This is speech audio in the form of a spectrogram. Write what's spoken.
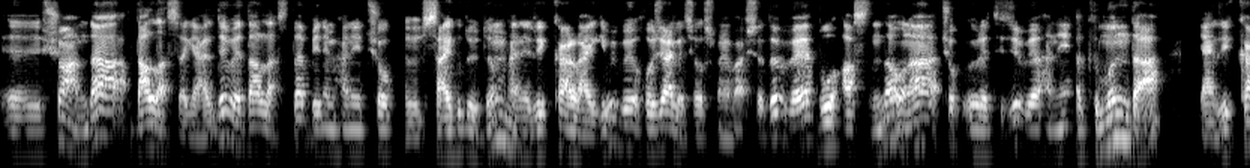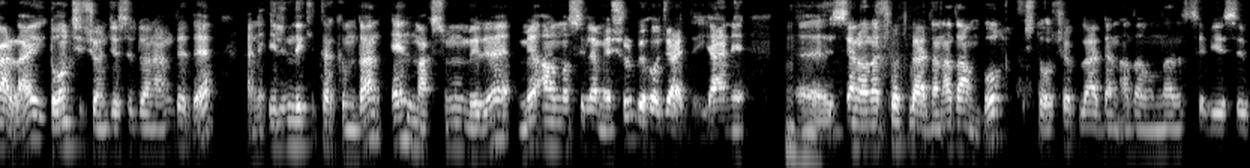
e, şu anda Dallas'a geldi ve Dallas'ta benim hani çok e, saygı duyduğum hani Rick Carlisle gibi bir hocayla çalışmaya başladı ve bu aslında ona çok öğretici ve hani takımın da yani Rick Carlisle Doncic öncesi dönemde de hani elindeki takımdan en maksimum verimi almasıyla meşhur bir hocaydı. Yani e, sen ona çöplerden adam bul. İşte o çöplerden adamların seviyesi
